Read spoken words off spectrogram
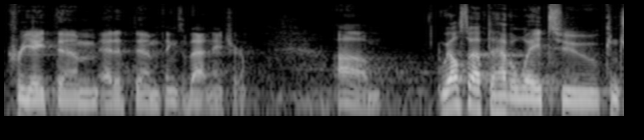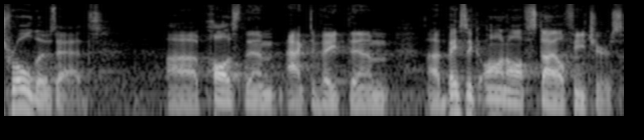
create them, edit them, things of that nature. Um, we also have to have a way to control those ads, uh, pause them, activate them, uh, basic on-off style features.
